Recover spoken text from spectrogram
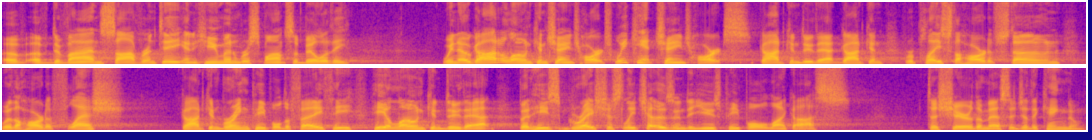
of, of, divine sovereignty and human responsibility. We know God alone can change hearts. We can't change hearts. God can do that. God can replace the heart of stone with a heart of flesh. God can bring people to faith. He, he alone can do that, but He's graciously chosen to use people like us to share the message of the kingdom.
